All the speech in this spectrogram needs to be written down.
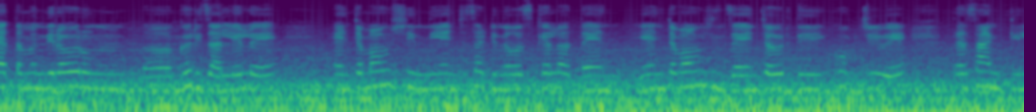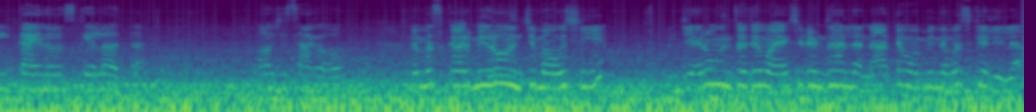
आता मंदिरावरून घरी चाललेलो आहे. यांच्या मावशींनी यांच्यासाठी नवस केला होता. यांच्या मावशींचा यांच्यावरती खूप जीव आहे. त्या सांगतील काय नवस केला होता. मावशी सांगा हो. नमस्कार मी रोहनची मावशी. म्हणजे रोहनचा जेव्हा ऍक्सिडेंट झाला ना तेव्हा मी नवस केलेला.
